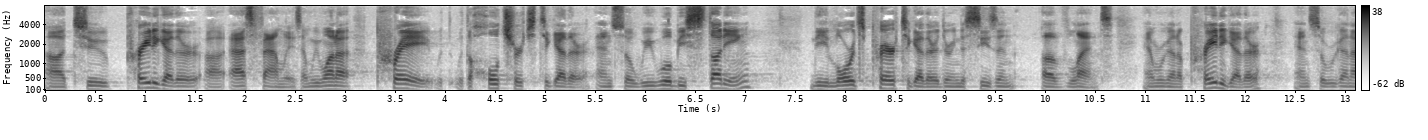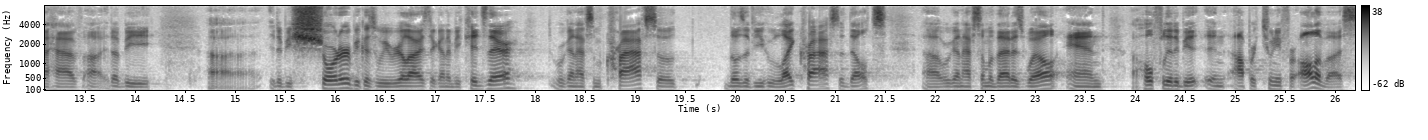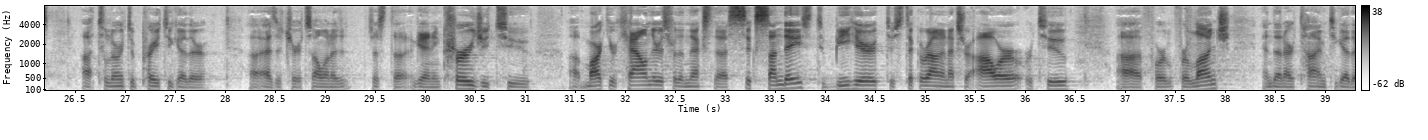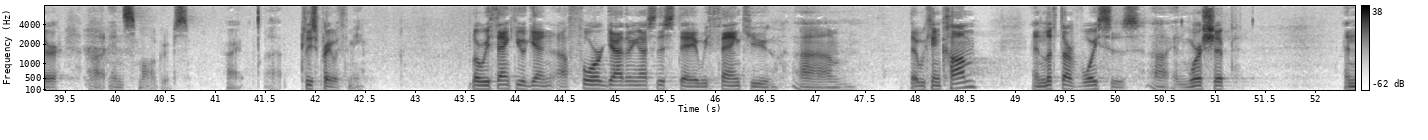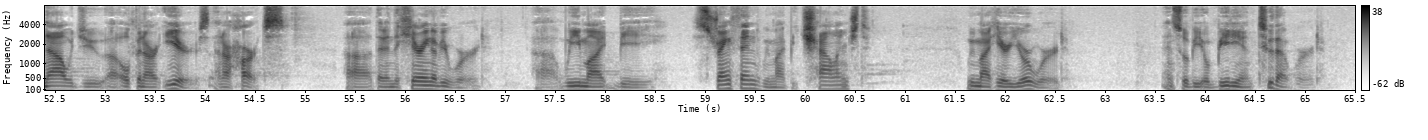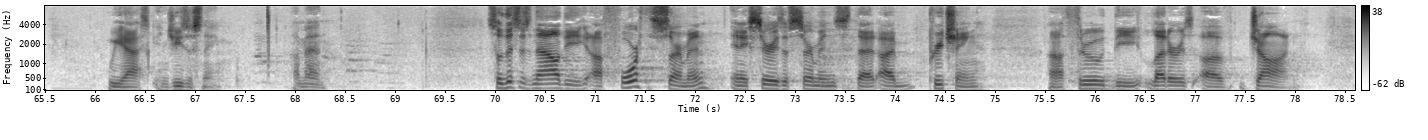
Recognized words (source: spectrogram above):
uh, to pray together uh, as families. And we want to pray with, with the whole church together. And so we will be studying the Lord's Prayer together during the season of Lent. And we're going to pray together. And so we're going to have, uh, it'll be. Uh, it'll be shorter because we realize there are going to be kids there. We're going to have some crafts, so those of you who like crafts, adults, uh, we're going to have some of that as well. And uh, hopefully, it'll be an opportunity for all of us uh, to learn to pray together as a church. So I want to just, uh, again, encourage you to uh, mark your calendars for the next six Sundays to be here, to stick around an extra hour or two for, for lunch, and then our time together in small groups. All right, please pray with me. Lord, we thank you again uh, for gathering us this day. We thank you um, that we can come and lift our voices uh, in worship. And now, would you uh, open our ears and our hearts that in the hearing of your word, uh, we might be strengthened, we might be challenged, we might hear your word, and so be obedient to that word. We ask in Jesus' name. Amen. So, this is now the uh, fourth sermon in a series of sermons that I'm preaching uh, through the letters of John.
